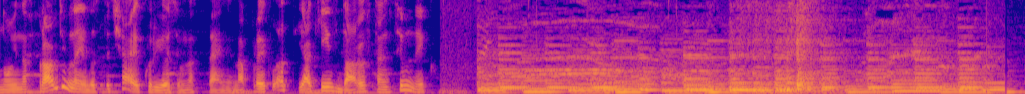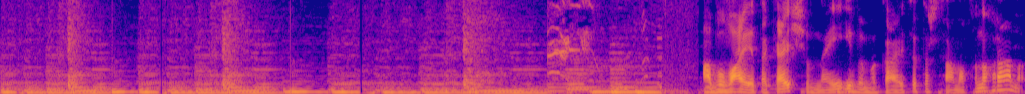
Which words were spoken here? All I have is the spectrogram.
Ну і насправді в неї вистачає курйозів на сцені. Наприклад, як її вдарив танцівник. А буває таке, що в неї і вимикається та ж сама фонограма.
